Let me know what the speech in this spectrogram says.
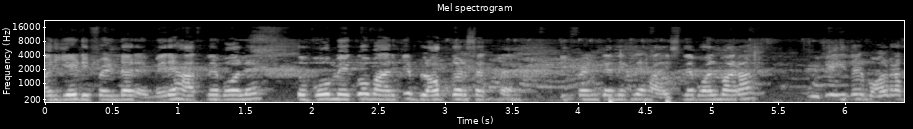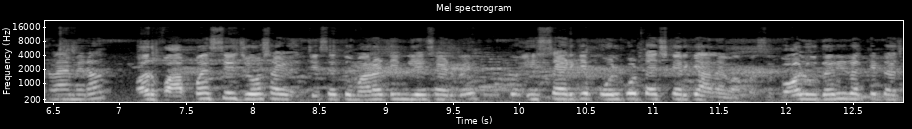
और ये डिफेंडर है। मेरे हाथ में बॉल है तो वो मेरे को मार के ब्लॉक कर सकता है। डिफेंड करने के लिए हाँ इसने बॉल मारा। मुझे इधर बॉल रखना है मेरा। और वापस से जो साइड जैसे तुम्हारा टीम ये साइड पे तो इस साइड के पोल को टच करके आना है वापस बॉल उधर ही रख के टच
